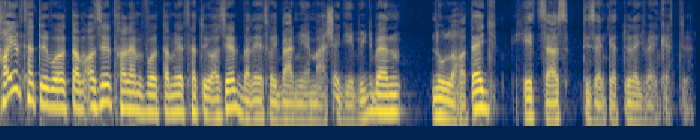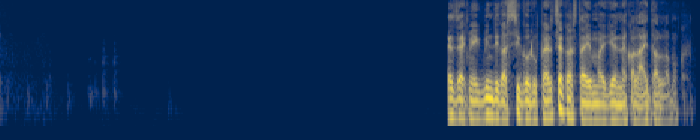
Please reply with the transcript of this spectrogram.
Ha érthető voltam azért, ha nem voltam érthető azért, belét vagy bármilyen más egyéb ügyben, 061 712 42. Ezek még mindig a szigorú percek, aztán majd jönnek a lájdallamok.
